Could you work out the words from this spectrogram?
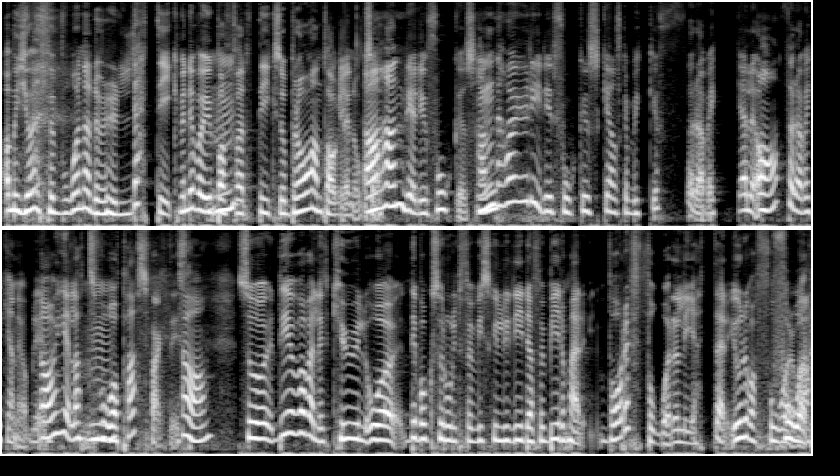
Ja, men jag är förvånad över hur lätt det gick men det var ju bara för att det gick så bra antagligen också. Mm. Ja, han red ju fokus. Han Mm. har ju ridit fokus ganska mycket förra veckan. Eller ja, förra veckan jag blev. Ja, hela två Mm. pass faktiskt. Ja. Så det var väldigt kul och det var också roligt för vi skulle rida förbi de här, var det får eller getter? Jo det var får, Får. va?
